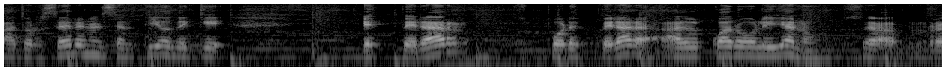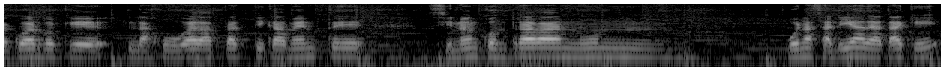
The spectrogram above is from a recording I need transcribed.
a torcer en el sentido de que esperar por esperar al cuadro boliviano. Recuerdo que las jugadas prácticamente, si no encontraban un, una salida de ataque,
